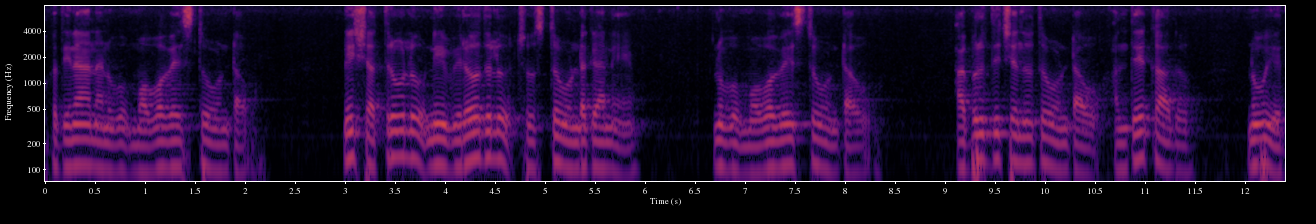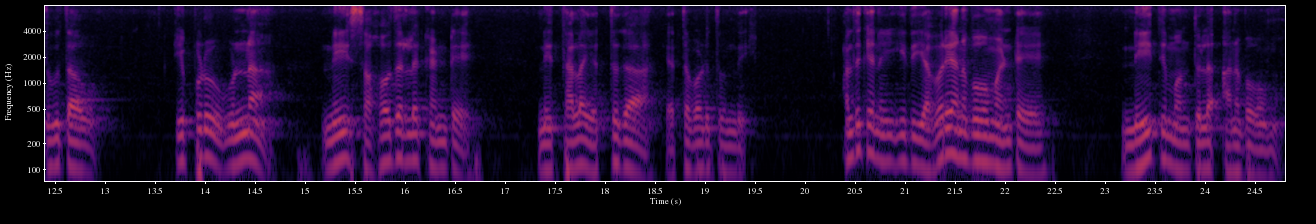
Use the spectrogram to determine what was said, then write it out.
ఒక దినాన నువ్వు మొవ్వ వేస్తూ ఉంటావు. నీ శత్రువులు నీ విరోధులు చూస్తూ ఉండగానే నువ్వు మొవ్వ వేస్తూ ఉంటావు. అభివృద్ధి చెందుతూ ఉంటావు. అంతేకాదు నువ్వు ఎదుగుతావు. ఇప్పుడు ఉన్న నీ సహోదరుల కంటే నీ తల ఎత్తుగా ఎత్తబడుతుంది. అందుకని ఇది ఎవరి అనుభవం అంటే నీతిమంతుల అనుభవము.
